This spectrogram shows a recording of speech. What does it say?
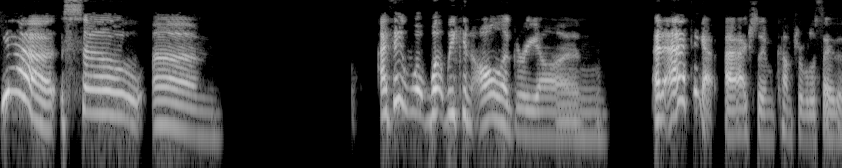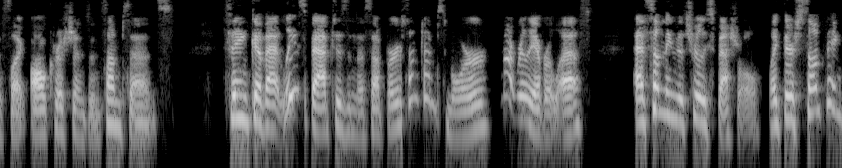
Yeah. So um, I think what what we can all agree on, and I think I, I actually am comfortable to say this, like all Christians in some sense, think of at least baptism the supper, sometimes more, not really ever less, as something that's really special. Like there's something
